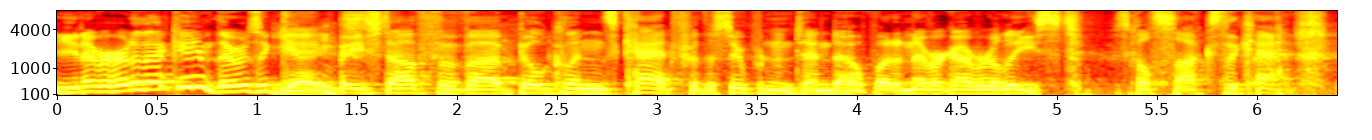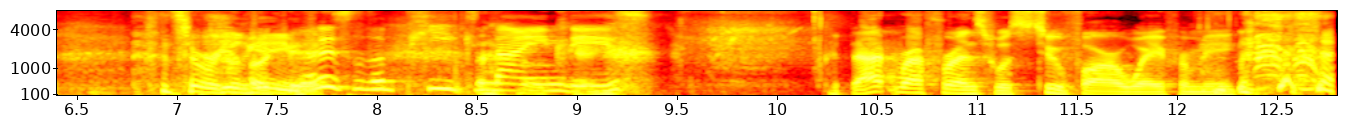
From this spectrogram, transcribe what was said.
you never heard of that game? There was a game Yikes. based off of uh, Bill Clinton's cat for the Super Nintendo, but it never got released. It's called Socks the Cat. It's a real That game. is the peak 90s. That reference was too far away from me. I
